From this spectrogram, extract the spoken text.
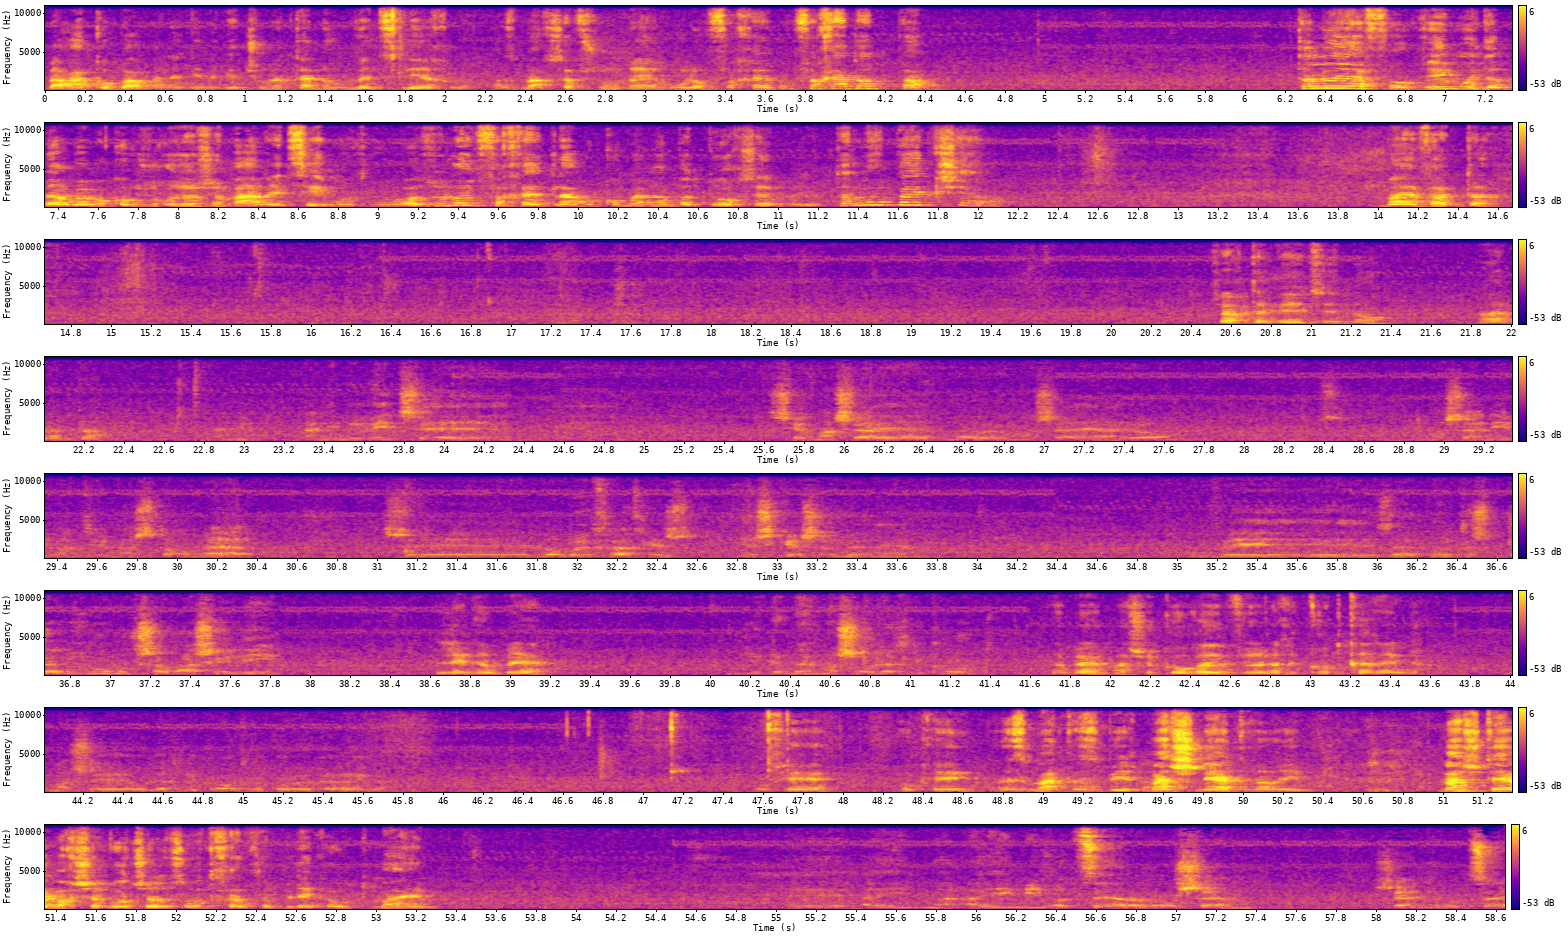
ברק אובמה, נגיד, נגיד שהוא נתן נאום והצליח לו, אז מה, עכשיו שהוא נאם, הוא לא מפחד? הוא מפחד עוד פעם. תלוי איפה, ואם הוא ידבר במקום שהוא חושב שמעריצים אותו, אז הוא לא יפחד, למה? הוא אומר בטוח שהם... תלוי בהקשר. מה הבנת? עכשיו תגיד את זה, נו. מה הבנת? אני, מבין ש, שמה שהיה אתמול ומה שהיה היום, מה שאני הבנתי ממה שאתה אומר, שלא בהכרח יש, יש קשר ביניהם, וזה הכל פשוט תלוי במחשבה שלי לגבי? לגבי מה שהולך לקרות, לגבי מה שקורה והולך לקרות כרגע. מה שהולך לקרות וקורה כרגע. יפה, אוקיי. אז מה, תסביר, מה שני הדברים? מה שתי המחשבות שעוצרות לך את הבלקאוט? מה הם? ייווצר הרושם שאני רוצה,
